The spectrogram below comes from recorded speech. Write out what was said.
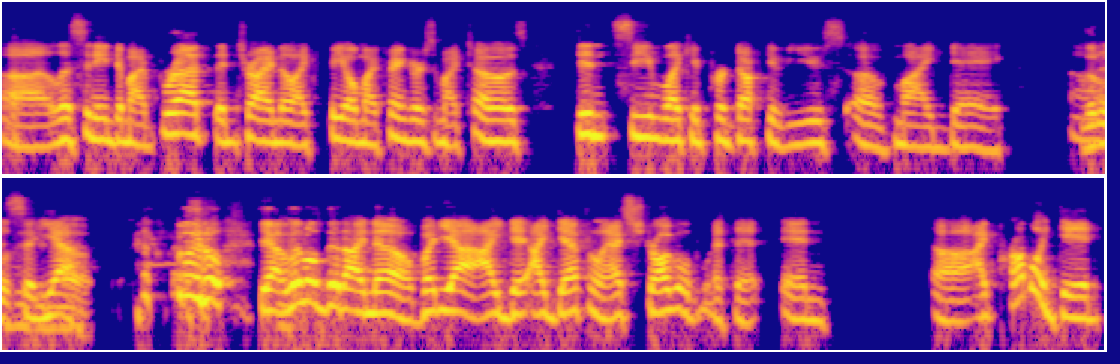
uh, listening to my breath and trying to like feel my fingers and my toes didn't seem like a productive use of my day. Uh, little so yeah. little yeah, little did I know. But yeah, I did I definitely I struggled with it. And uh, I probably did,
